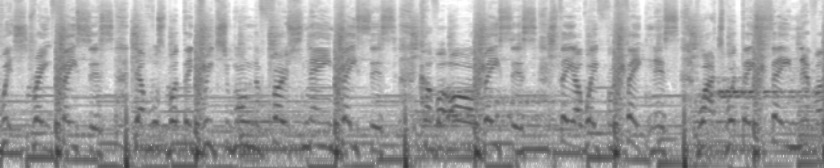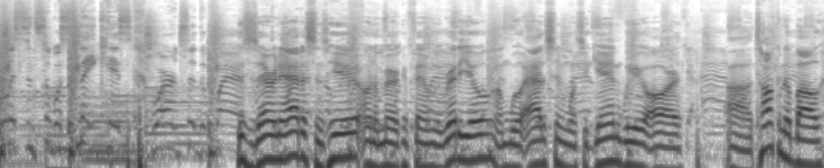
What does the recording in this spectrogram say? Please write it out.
with straight faces. Devils, but they greet you on the first name basis. Cover all bases, stay away from fakeness. Watch what they say, never listen to a snake hiss. Word to the wise. This is Aaron Addison's here on American Family Radio. I'm Will Addison. Once again, we are uh, talking about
